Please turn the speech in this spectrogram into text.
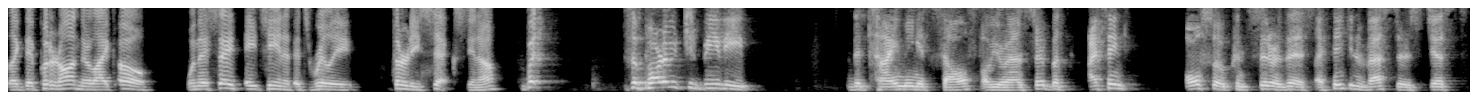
like they put it on, they're like, oh, when they say 18, it's really 36, you know? But so part of it could be the the timing itself of your answer, but I think also consider this. I think investors just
